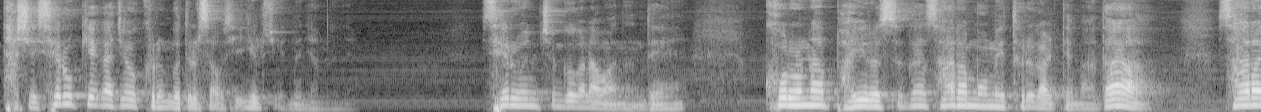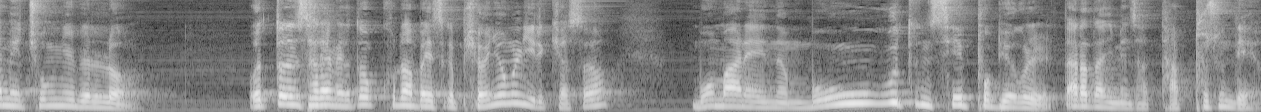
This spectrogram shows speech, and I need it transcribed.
다시 새롭게 가지고 그런 것들을 싸워서 이길 수 있느냐 없느냐. 새로운 증거가 나왔는데 코로나 바이러스가 사람 몸에 들어갈 때마다 사람의 종류별로 어떤 사람이라도 코로나 바이러스가 변형을 일으켜서 몸 안에 있는 모든 세포벽을 따라다니면서 다 부순대요.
